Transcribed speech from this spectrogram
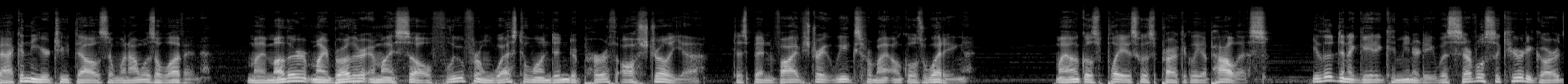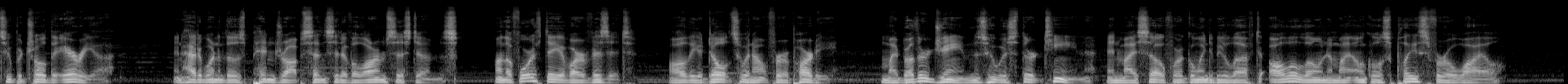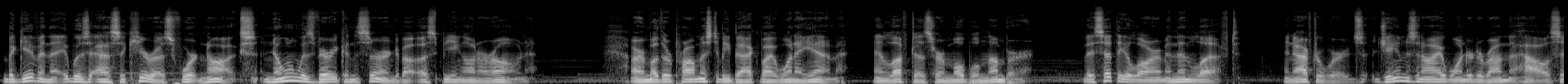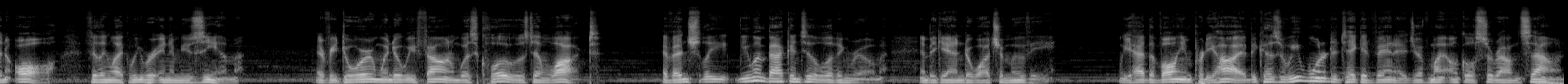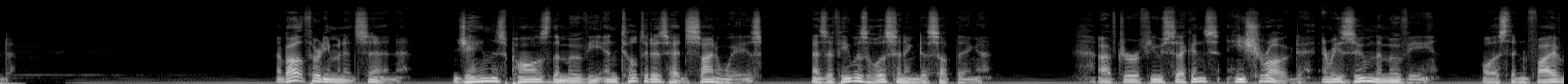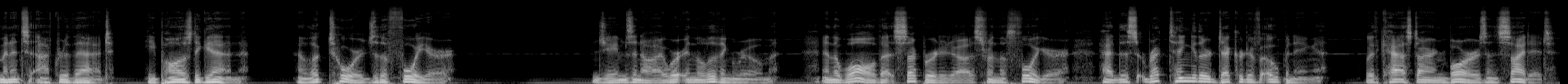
Back in the year 2000, when I was 11, my mother, my brother, and myself flew from West London to Perth, Australia, to spend five straight weeks for my uncle's wedding. My uncle's place was practically a palace. He lived in a gated community with several security guards who patrolled the area, and had one of those pin drop sensitive alarm systems. On the fourth day of our visit, all the adults went out for a party. My brother James, who was 13, and myself were going to be left all alone in my uncle's place for a while. But given that it was as secure as Fort Knox, no one was very concerned about us being on our own. Our mother promised to be back by 1 a.m. and left us her mobile number. They set the alarm and then left. And afterwards, James and I wandered around the house in awe, feeling like we were in a museum. Every door and window we found was closed and locked. Eventually, we went back into the living room and began to watch a movie. We had the volume pretty high because we wanted to take advantage of my uncle's surround sound. About 30 minutes in, James paused the movie and tilted his head sideways as if he was listening to something. After a few seconds, he shrugged and resumed the movie. Less than five minutes after that, he paused again and looked towards the foyer. James and I were in the living room, and the wall that separated us from the foyer had this rectangular decorative opening with cast iron bars inside it.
